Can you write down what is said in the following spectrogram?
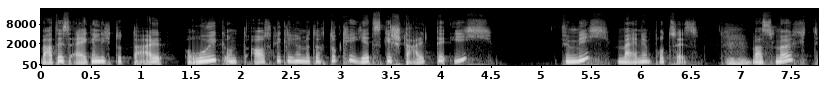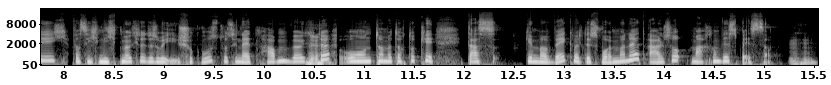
war das eigentlich total ruhig und ausgeglichen und mir gedacht, okay, jetzt gestalte ich für mich meinen Prozess. Mhm. Was möchte ich, was ich nicht möchte, das habe ich schon gewusst, was ich nicht haben möchte. Ja. Und dann habe ich gedacht, okay, das gehen wir weg, weil das wollen wir nicht, also machen wir es besser. Mhm.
